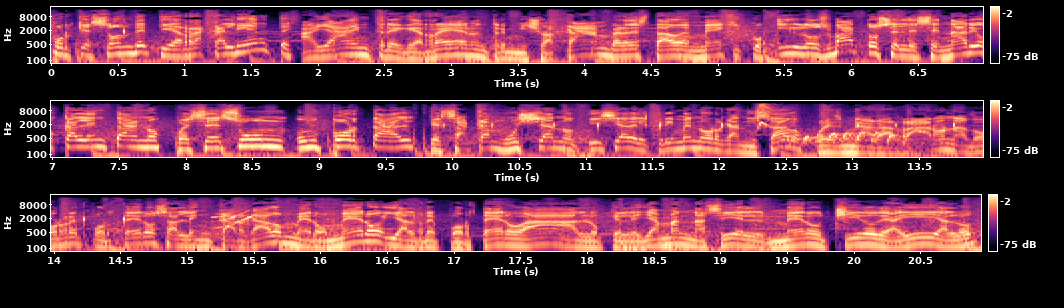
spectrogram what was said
porque son de tierra caliente, allá entre Guerrero, entre Michoacán, ¿verdad? Estado de México. Y los vatos, el escenario calentano, pues es un, un portal que saca mucha noticia del crimen organizado. Pues me agarraron a dos reporteros, al encargado mero mero y al reportero, a lo que le llaman así el mero chido de ahí y al otro.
